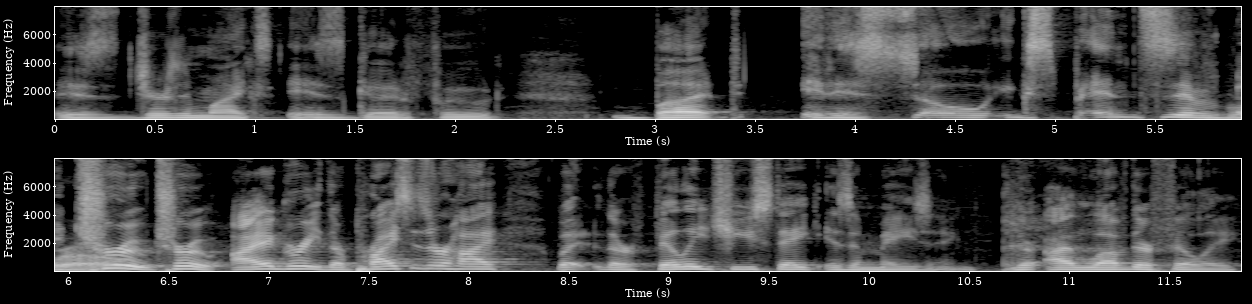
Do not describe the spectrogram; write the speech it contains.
Is Jersey Mike's is good food, but it is so expensive, bro. True, true. I agree. Their prices are high, but their Philly cheesesteak is amazing. They're, I love their Philly.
